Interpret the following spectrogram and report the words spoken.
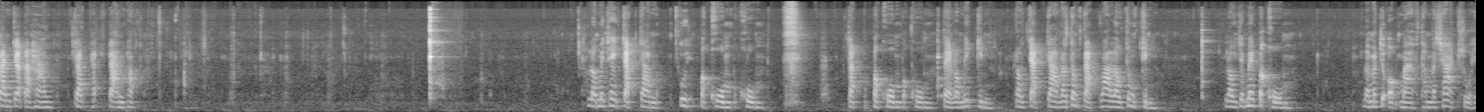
การจัดอาหารจัดจานผักเราไม่ใช่จัดจาน อุ้ยประโคมประโคม ประโคมประโคม แต่เราไม่กิน เราจัดจานเราต้องตัดว่าเราต้องกิน เราจะไม่ประโคม แล้วมันจะออกมาธรรมชาติสวย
